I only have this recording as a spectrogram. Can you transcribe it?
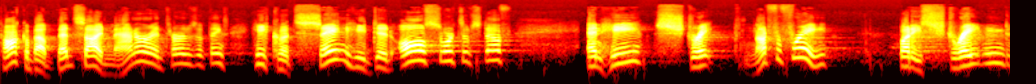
Talk about bedside manner in terms of things. He could sing. He did all sorts of stuff and he straight not for free, but he straightened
